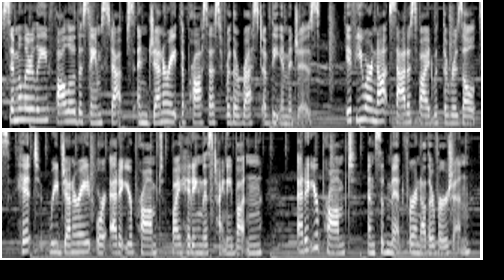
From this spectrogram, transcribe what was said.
Similarly, follow the same steps and generate the process for the rest of the images. If you are not satisfied with the results, hit regenerate or edit your prompt by hitting this tiny button. Edit your prompt and submit for another version.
